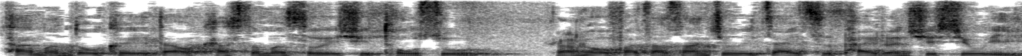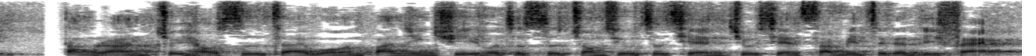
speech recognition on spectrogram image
他们都可以到 customer service 去投诉，然后发展商就会再次派人去修理。当然，最好是在我们搬进去或者是装修之前就先闪灭这个 defect，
